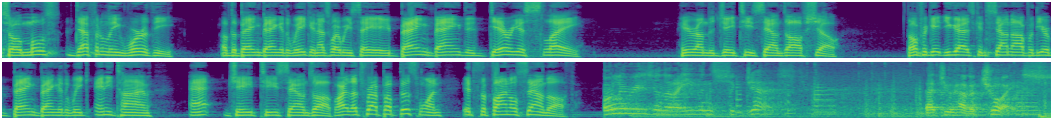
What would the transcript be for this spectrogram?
So, most definitely worthy of the bang bang of the week. And that's why we say a bang bang to Darius Slay here on the JT Sounds Off show. Don't forget, you guys can sound off with your bang bang of the week anytime at JT Sounds Off. All right, let's wrap up this one. It's the final sound off. Only reason that I even suggest that you have a choice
